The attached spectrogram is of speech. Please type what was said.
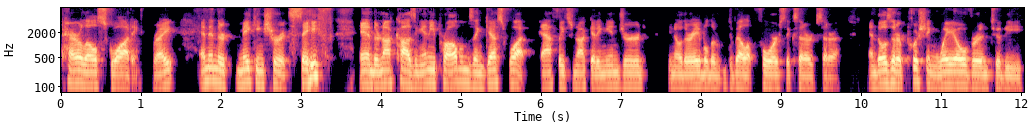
parallel squatting, right? And then they're making sure it's safe and they're not causing any problems. And guess what? Athletes are not getting injured. You know, they're able to develop force, et cetera, et cetera. And those that are pushing way over into the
